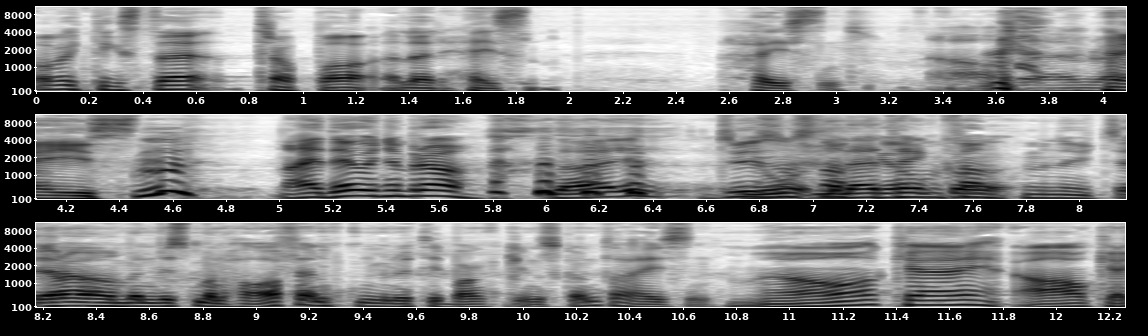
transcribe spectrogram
og viktigste, trappa eller heisen? Heisen. Ja, det er bra. Heisen? Nei, det er jo ikke noe bra. Nei, Du som snakker om 15 minutter, Ja, ja. men hvis man har 15 minutter i banken, så kan du ta heisen. Ja, ok. Ja, ok.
